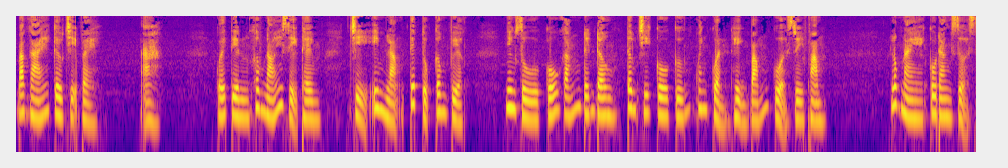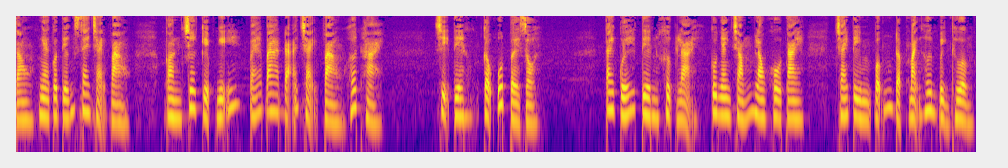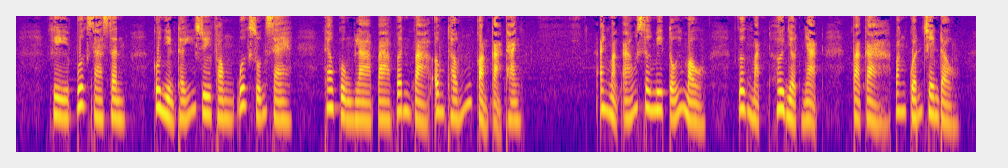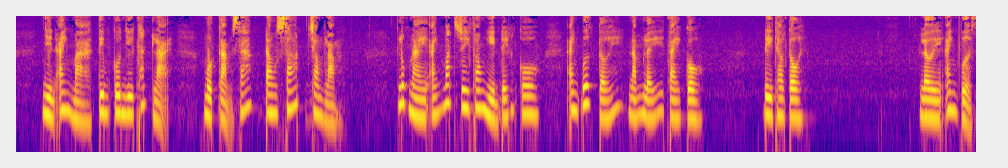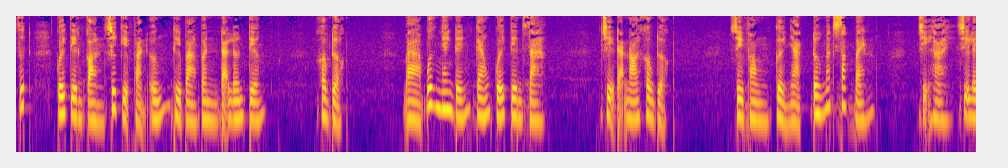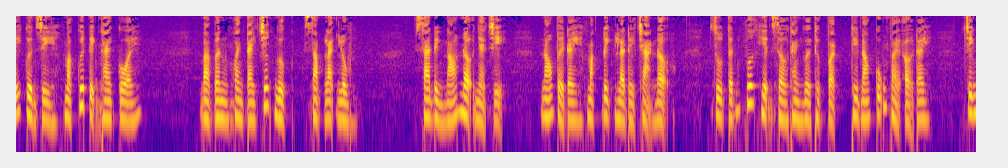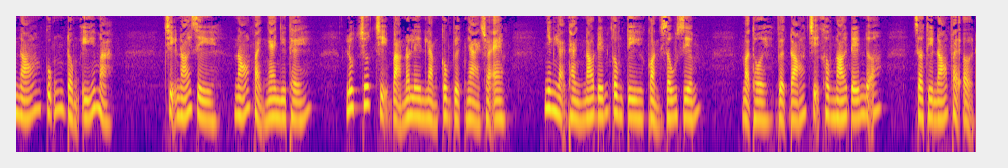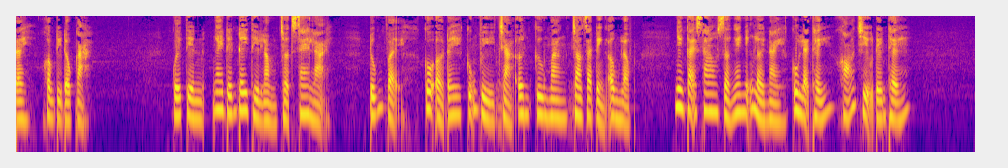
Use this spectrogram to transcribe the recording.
Bác gái kêu chị về. À, Quế Tiên không nói gì thêm, chỉ im lặng tiếp tục công việc. Nhưng dù cố gắng đến đâu, tâm trí cô cứ quanh quẩn hình bóng của Duy Phong. Lúc này cô đang rửa rau, nghe có tiếng xe chạy vào. Còn chưa kịp nghĩ, bé ba đã chạy vào hớt hải. Chị Tiên, cậu út về rồi. Tay Quế Tiên khực lại, cô nhanh chóng lau khô tay, trái tim bỗng đập mạnh hơn bình thường. Khi bước ra sân, cô nhìn thấy Duy Phong bước xuống xe, theo cùng là bà Vân và ông Thống còn cả Thanh. Anh mặc áo sơ mi tối màu, gương mặt hơi nhợt nhạt và cả băng quấn trên đầu. Nhìn anh mà tim cô như thắt lại, một cảm giác đau xót trong lòng. Lúc này ánh mắt Duy Phong nhìn đến cô, anh bước tới nắm lấy tay cô. Đi theo tôi. Lời anh vừa dứt, Quế Tiên còn chưa kịp phản ứng thì bà Vân đã lớn tiếng. Không được. Bà bước nhanh đến kéo Quế Tiên ra. Chị đã nói không được. Duy Phong cười nhạt đôi mắt sắc bén. Chị Hải, chị lấy quyền gì mà quyết định thay cô ấy? Bà Vân khoanh tay trước ngực, giọng lạnh lùng. Gia đình nó nợ nhà chị. Nó về đây mặc định là để trả nợ. Dù Tấn Phước hiện giờ thành người thực vật thì nó cũng phải ở đây. Chính nó cũng đồng ý mà. Chị nói gì nó phải nghe như thế. Lúc trước chị bảo nó lên làm công việc nhà cho em. Nhưng lại thành nó đến công ty còn giấu giếm. Mà thôi việc đó chị không nói đến nữa. Giờ thì nó phải ở đây không đi đâu cả. Quế tiền ngay đến đây thì lòng chợt xe lại. Đúng vậy cô ở đây cũng vì trả ơn cưu mang cho gia đình ông Lộc. Nhưng tại sao giờ nghe những lời này cô lại thấy khó chịu đến thế?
